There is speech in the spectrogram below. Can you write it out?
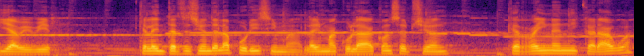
y a vivir. Que la intercesión de la Purísima, la Inmaculada Concepción, que reina en Nicaragua,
